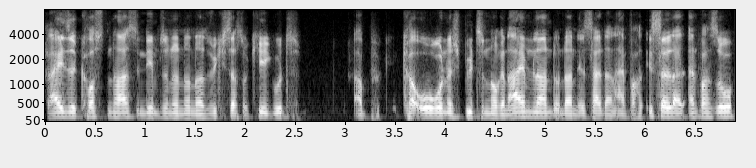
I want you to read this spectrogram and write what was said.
Reisekosten hast, in dem Sinne, sondern wirklich sagst, okay, gut, ab K.O.-Runde spielst du noch in einem Land und dann ist halt dann einfach, ist halt einfach so.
